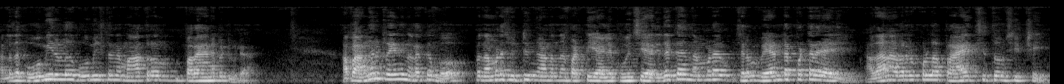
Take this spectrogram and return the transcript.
അല്ലാതെ ഭൂമിയിലുള്ളത് ഭൂമിയിൽ തന്നെ മാത്രം പറയാനേ പറ്റൂല. അപ്പൊ അങ്ങനെ ട്രെയിനിങ് നടക്കുമ്പോൾ ഇപ്പൊ നമ്മുടെ ചുറ്റും കാണുന്ന പട്ടിയായാലും പൂച്ചയായാലും ഇതൊക്കെ നമ്മുടെ ചിലപ്പോൾ വേണ്ടപ്പെട്ടവരായിരിക്കും. അതാണ് അവർക്കുള്ള പ്രായച്ചിത്വവും ശിക്ഷയും.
